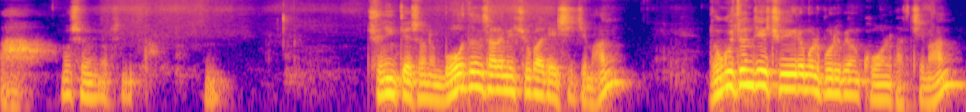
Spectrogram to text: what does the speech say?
아 무 소용이 없습니다. 음. 주님께서는 모든 사람이 주가 되시지만 누구든지 주의 이름을 부르면 구원을 받지만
